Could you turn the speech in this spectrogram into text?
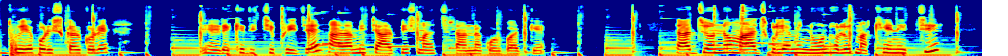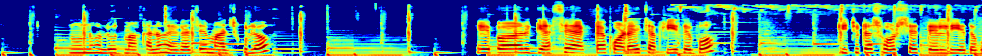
ধুয়ে পরিষ্কার করে রেখে দিচ্ছি ফ্রিজে। আর আমি চার পিস মাছ রান্না করব আজকে। তার জন্য মাছগুলি আমি নুন, হলুদ মাখিয়ে নিচ্ছি। নুন, হলুদ মাখানো হয়ে গেছে মাছগুলো। এরপর গ্যাসে একটা কড়াই চাপিয়ে দেব। কিছুটা সর্ষের তেল দিয়ে দেব।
